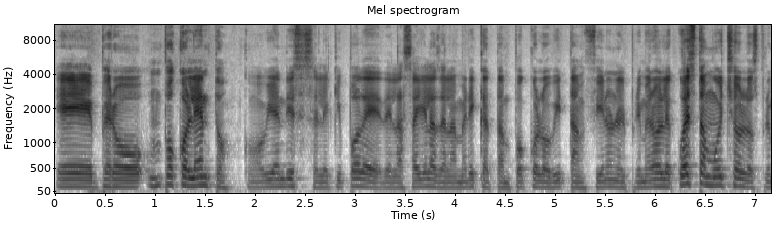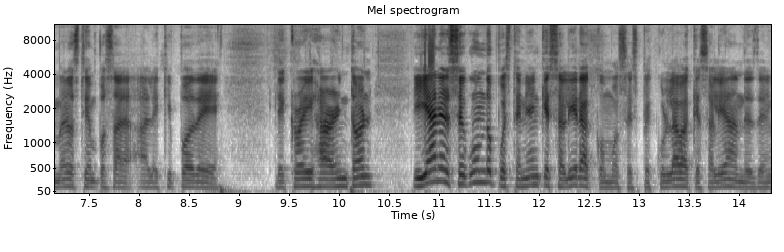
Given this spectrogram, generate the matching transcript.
eh, pero un poco lento. Como bien dices, el equipo de, las Águilas del América tampoco lo vi tan fino en el primero. Le cuesta mucho los primeros tiempos al equipo de, de Craig Harrington. Y ya en el segundo, pues tenían que salir a como se especulaba que salieran desde,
